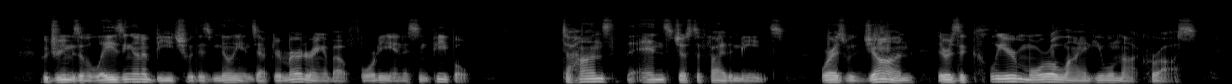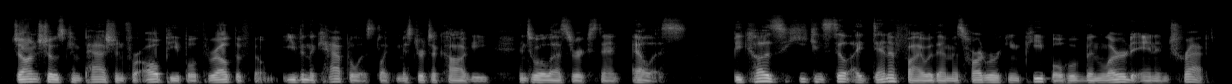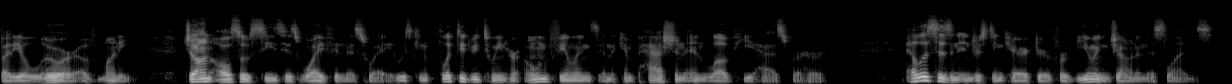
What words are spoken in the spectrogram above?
who dreams of lazing on a beach with his millions after murdering about 40 innocent people. To Hans, the ends justify the means, whereas with John, there is a clear moral line he will not cross. John shows compassion for all people throughout the film, even the capitalist like Mr. Takagi, and to a lesser extent, Ellis, because he can still identify with them as hardworking people who have been lured in and trapped by the allure of money. John also sees his wife in this way, who is conflicted between her own feelings and the compassion and love he has for her. Ellis is an interesting character for viewing John in this lens.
